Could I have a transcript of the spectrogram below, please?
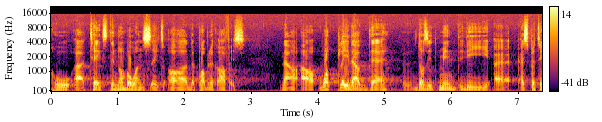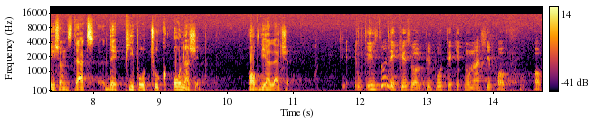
who uh, takes the number one seat or the public office. Now, uh, what played out there, does it mean the uh, expectations that the people took ownership of the election? It's not a case of people taking ownership of, of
